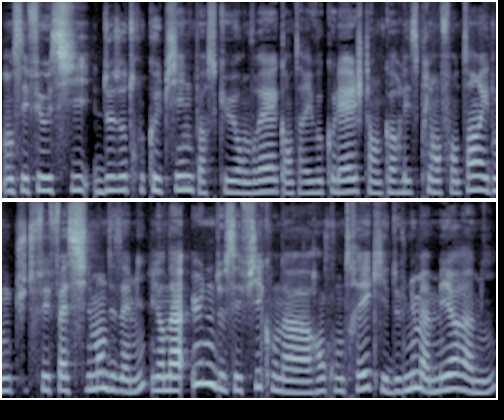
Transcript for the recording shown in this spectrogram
On s'est fait aussi deux autres copines parce que en vrai, quand t'arrives au collège, t'as encore l'esprit enfantin et donc tu te fais facilement des amis. Il y en a une de ces filles qu'on a rencontrées qui est devenue ma meilleure amie.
